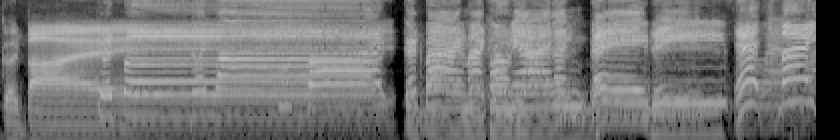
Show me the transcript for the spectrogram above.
Goodbye. Goodbye. Goodbye. Goodbye, my Coney Island baby. That's my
